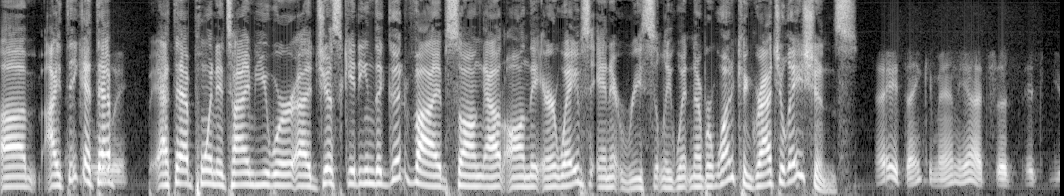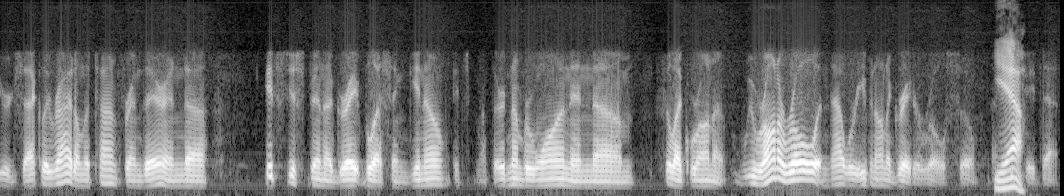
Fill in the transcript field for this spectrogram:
Um, I think at that at that point in time, you were uh, just getting the Good Vibes song out on the airwaves, and it recently went number one. Congratulations! Hey, thank you, man. Yeah, it's a, it's you're exactly right on the time frame there, and uh, it's just been a great blessing. You know, it's my third number one, and um, I feel like we're on a we were on a roll, and now we're even on a greater roll. So I Yeah. appreciate that.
